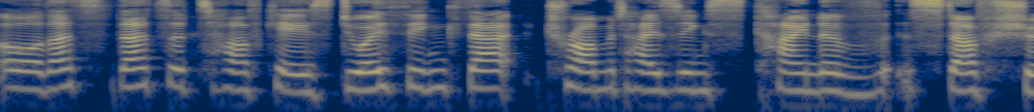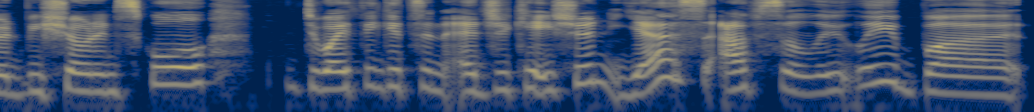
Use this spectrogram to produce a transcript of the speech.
oh, that's that's a tough case. Do I think that traumatizing kind of stuff should be shown in school? Do I think it's an education? Yes, absolutely. But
